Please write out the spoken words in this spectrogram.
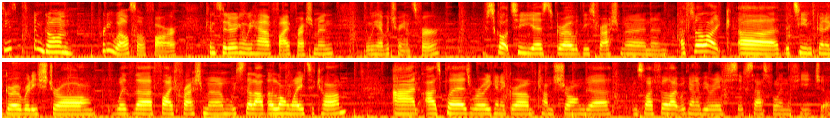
season's been going pretty well so far, considering we have five freshmen and we have a transfer. We've just got two years to grow with these freshmen, and I feel like uh, the team's going to grow really strong with uh, five freshmen. We still have a long way to come, and as players, we're really going to grow and become stronger. And so I feel like we're going to be really successful in the future.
